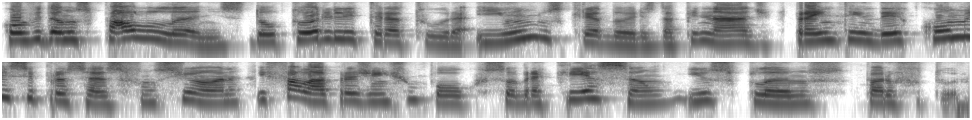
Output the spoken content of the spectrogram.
Convidamos Paulo Lanes, doutor em literatura e um dos criadores da PNAD, para entender como esse processo funciona e falar para a gente um pouco sobre a criação e os planos para o futuro.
